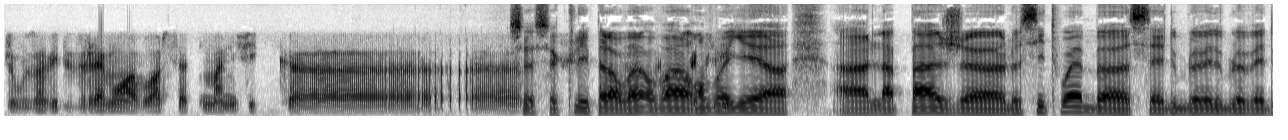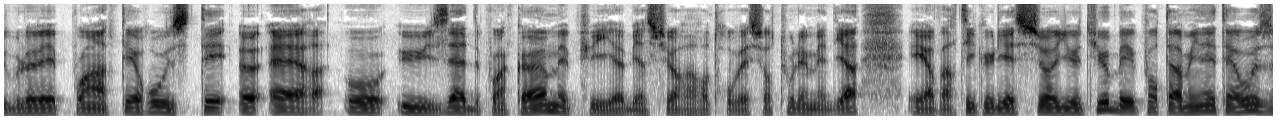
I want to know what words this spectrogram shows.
je vous invite vraiment à voir cette magnifique. Euh, euh, ce, ce, clip. Alors on va, on va renvoyer à, à, la page, euh, le site web, euh, c'est www.terouz.com et puis bien sûr à retrouver sur tous les médias et en particulier sur YouTube. Et pour terminer, Terouz,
